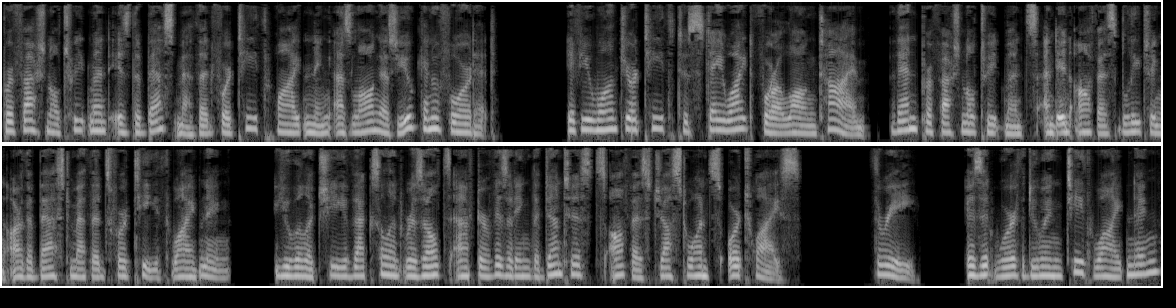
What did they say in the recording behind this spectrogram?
Professional treatment is the best method for teeth whitening as long as you can afford it. If you want your teeth to stay white for a long time, then professional treatments and in office bleaching are the best methods for teeth whitening. You will achieve excellent results after visiting the dentist's office just once or twice. 3. Is it worth doing teeth whitening?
